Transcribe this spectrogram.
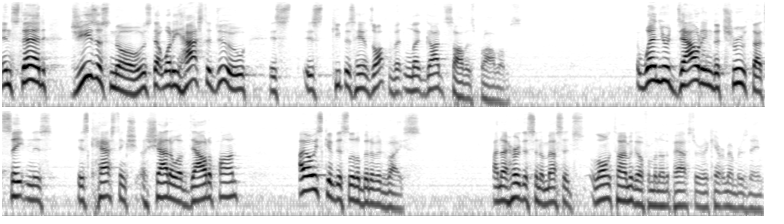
Instead, Jesus knows that what he has to do is, is keep his hands off of it and let God solve his problems. When you're doubting the truth that Satan is is casting a shadow of doubt upon, I always give this little bit of advice. and I heard this in a message a long time ago from another pastor, I can't remember his name.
